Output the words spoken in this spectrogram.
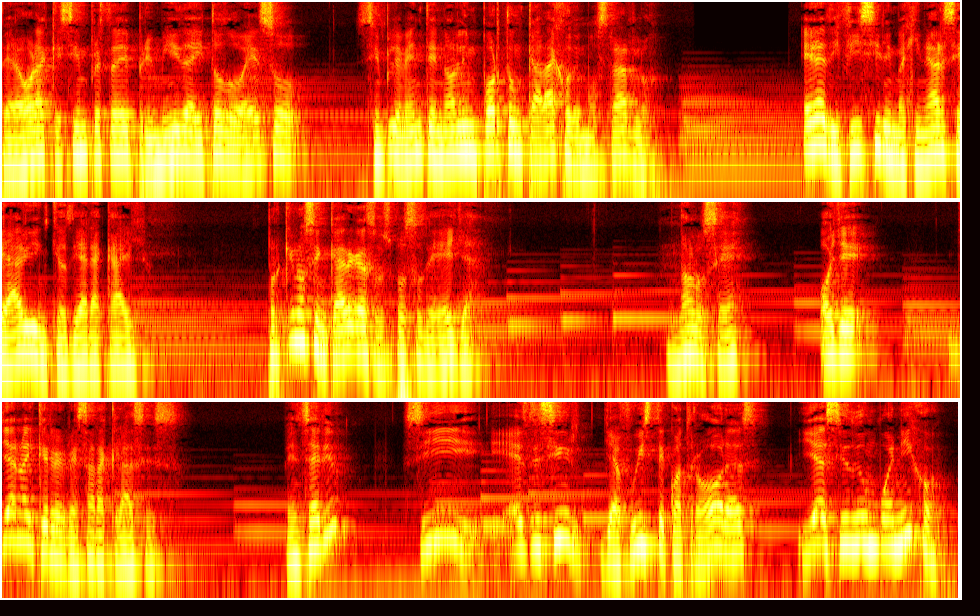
Pero ahora que siempre está deprimida y todo eso, simplemente no le importa un carajo demostrarlo. Era difícil imaginarse a alguien que odiara a Kyle. ¿Por qué no se encarga su esposo de ella? No lo sé. Oye, ya no hay que regresar a clases. ¿En serio? Sí, es decir, ya fuiste cuatro horas y has sido un buen hijo.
